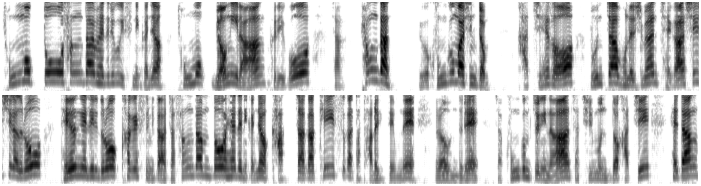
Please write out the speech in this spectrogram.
종목도 상담해드리고 있으니까요. 종목명이랑 그리고 자 평단 그리고 궁금하신 점 같이 해서 문자 보내주시면 제가 실시간으로 대응해 드리도록 하겠습니다. 자 상담도 해야 되니까요. 각자가 케이스가 다 다르기 때문에 여러분들의 자 궁금증이나 자 질문도 같이 해당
